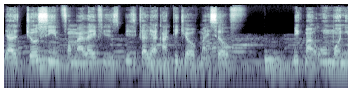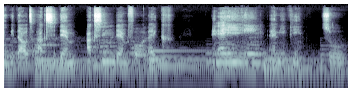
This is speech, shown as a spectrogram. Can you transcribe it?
they are just seeing for my life is basically i can take care of myself make my own money without asking them asking them for like any Anything. anything so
